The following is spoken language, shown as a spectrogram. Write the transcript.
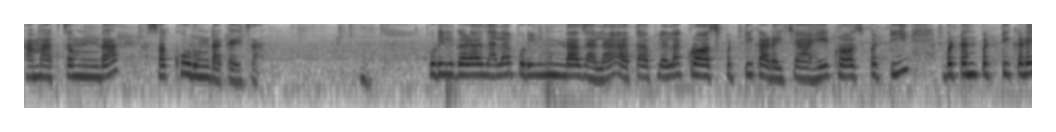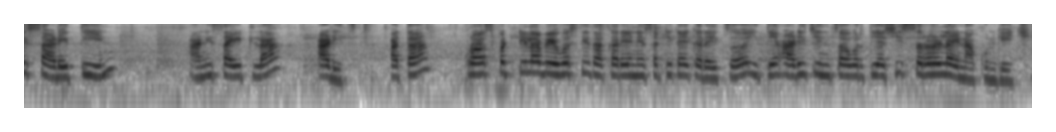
हा मागचा मुंडा असा खोडून टाकायचा. पुढील गळा झाला पुढील मुंडा झाला. आता आपल्याला क्रॉस पट्टी काढायची आहे. क्रॉस पट्टी बटन पट्टीकडे साडेतीन आणि साईडला अडीच. आता क्रॉस पट्टीला व्यवस्थित आकार येण्यासाठी काय करायचं? इथे अडीच इंचावरती अशी सरळ लाईन आखून घ्यायची.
